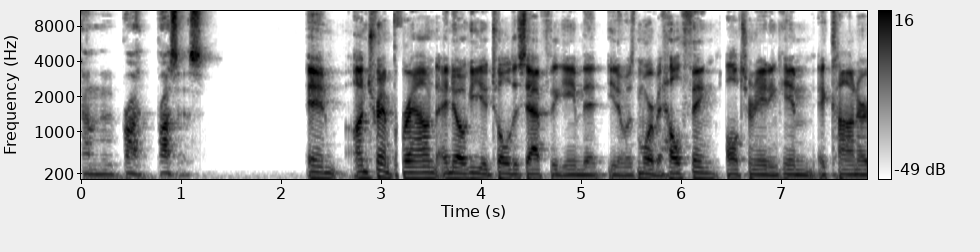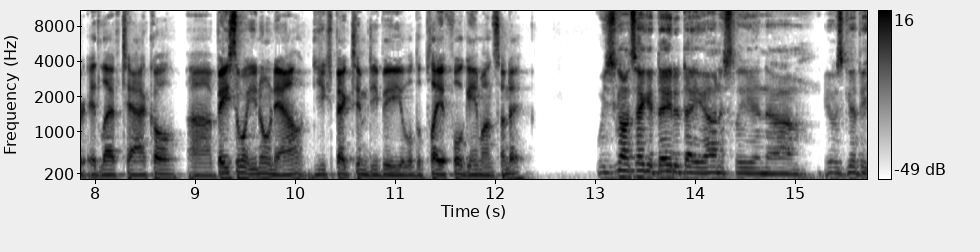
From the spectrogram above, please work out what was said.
kind of the pro- process. And on Trent Brown, I know he had told us after the game that you know it was more of a health thing, alternating him at Conor at left tackle. Uh, based on what you know now, do you expect him to be able to play a full game on Sunday? We're just gonna take it day to day, honestly. And um, it was good to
